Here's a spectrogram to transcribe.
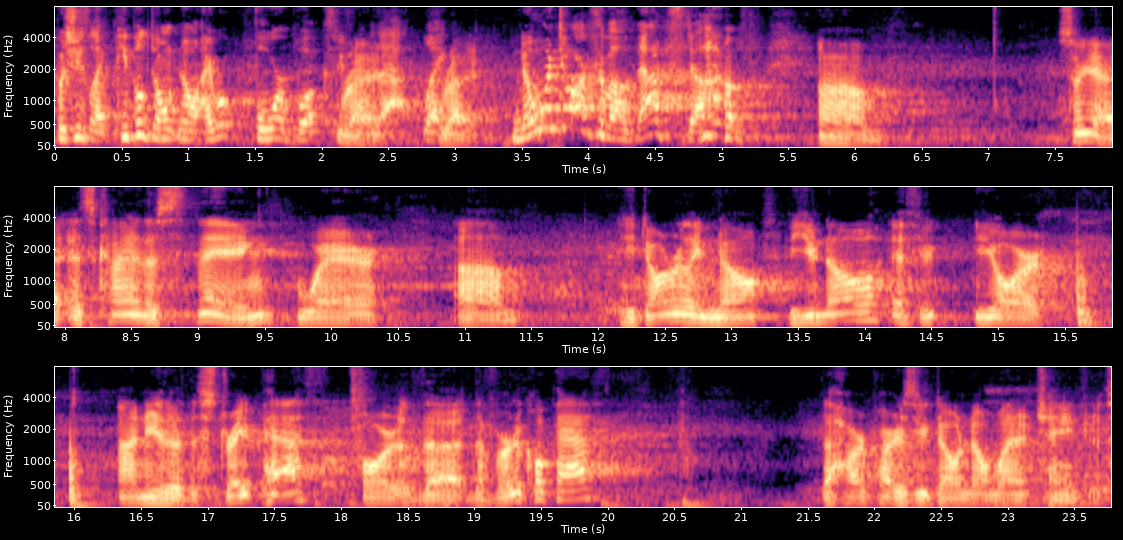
but she's like, people don't know. I wrote four books before Right, that. Like, right. no one talks about that stuff. Um. So yeah, it's kind of this thing where um, you don't really know. You know if you're on either the straight path or the the vertical path. The hard part is you don't know when it changes,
